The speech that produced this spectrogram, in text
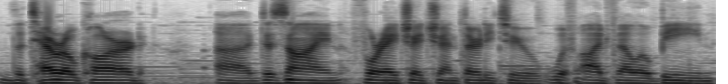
the tarot card uh, design for HHN 32 with Oddfellow being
